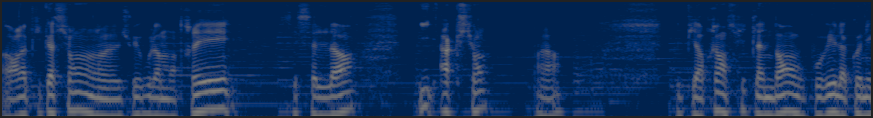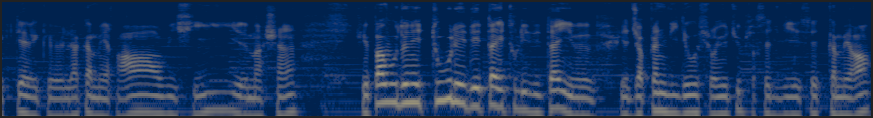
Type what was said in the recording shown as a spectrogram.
Alors l'application, euh, je vais vous la montrer. C'est celle-là. e-action. Voilà. Et puis après, ensuite, là-dedans, vous pouvez la connecter avec la caméra, Wi-Fi, machin. Je vais pas vous donner tous les détails, tous les détails. Il y a déjà plein de vidéos sur YouTube sur cette, caméra.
